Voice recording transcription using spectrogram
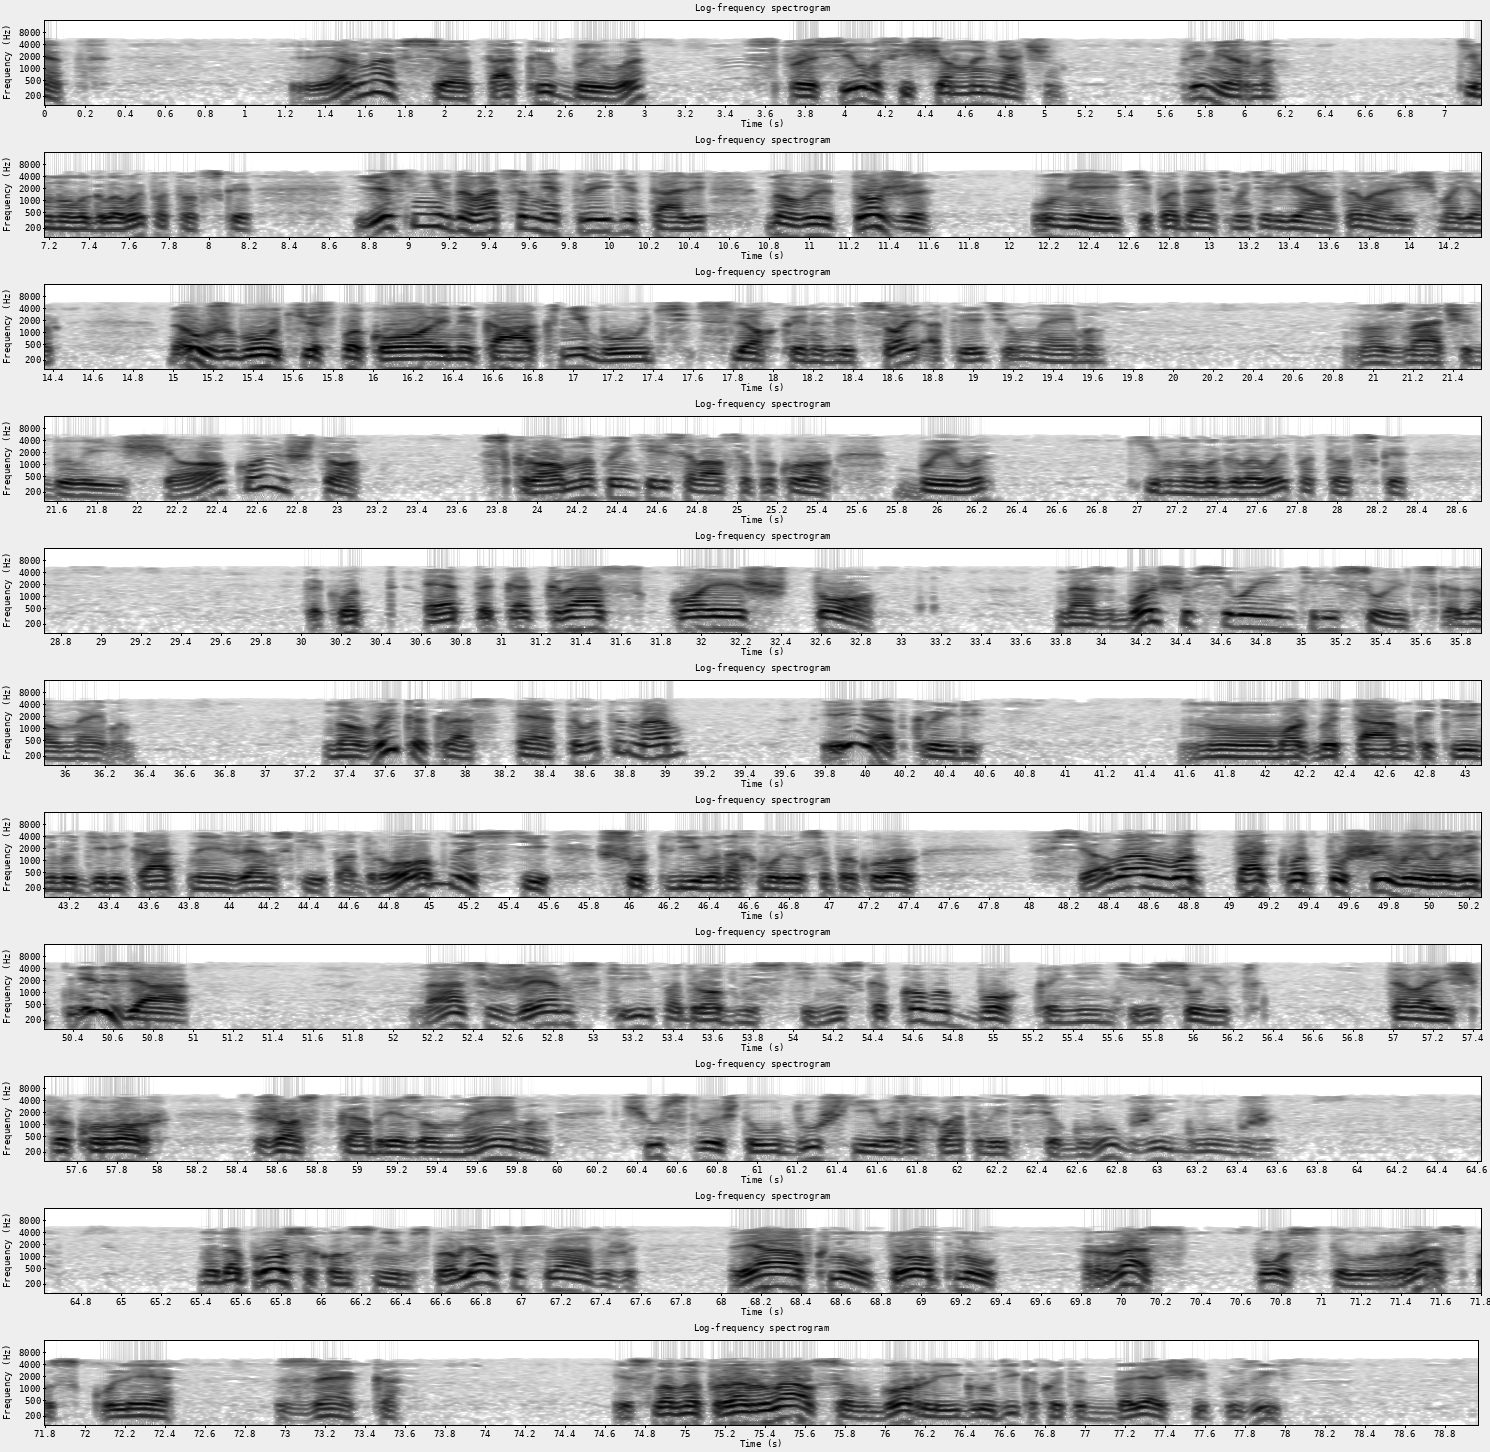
Нет, верно, все так и было? Спросил восхищенно Мячин. Примерно, кивнула головой Потоцкая. Если не вдаваться в некоторые детали, но вы тоже умеете подать материал, товарищ майор. Да уж будьте спокойны, как-нибудь, с легкой наглецой ответил Нейман. Но значит, было еще кое-что. Скромно поинтересовался прокурор. Было, кивнула головой Потоцкая. Так вот, это как раз кое-что. Нас больше всего интересует, сказал Нейман. Но вы как раз этого-то нам и не открыли. Ну, может быть, там какие-нибудь деликатные женские подробности, шутливо нахмурился прокурор. Все вам вот так вот уши выложить нельзя. Нас женские подробности ни с какого бока не интересуют. Товарищ прокурор, жестко обрезал Нейман, чувствуя, что удушье его захватывает все глубже и глубже. На допросах он с ним справлялся сразу же. Рявкнул, топнул, раз по столу, раз по скуле зэка. И словно прорвался в горле и груди какой-то давящий пузырь.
